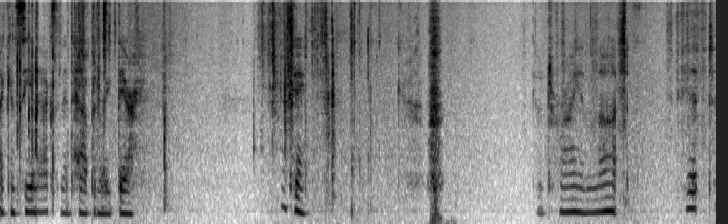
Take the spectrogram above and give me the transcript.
I can see an accident happen right there. Okay. Gonna try and not hit.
